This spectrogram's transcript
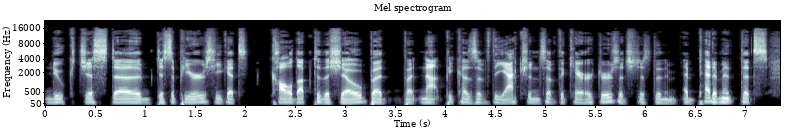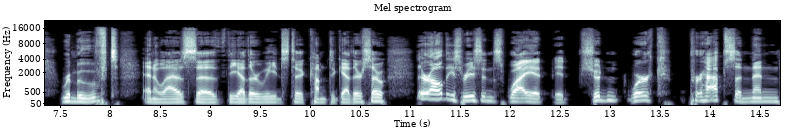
Nuke just uh, disappears. He gets called up to the show, but but not because of the actions of the characters. It's just an impediment that's removed and allows uh, the other leads to come together. So there are all these reasons why it it shouldn't work. Perhaps, and then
